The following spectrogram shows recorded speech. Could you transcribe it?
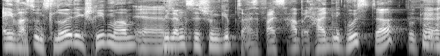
Ey, was uns Leute geschrieben haben, Ja, wie lange es das schon gibt, also was habe ich halt nicht gewusst, ja. Okay.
